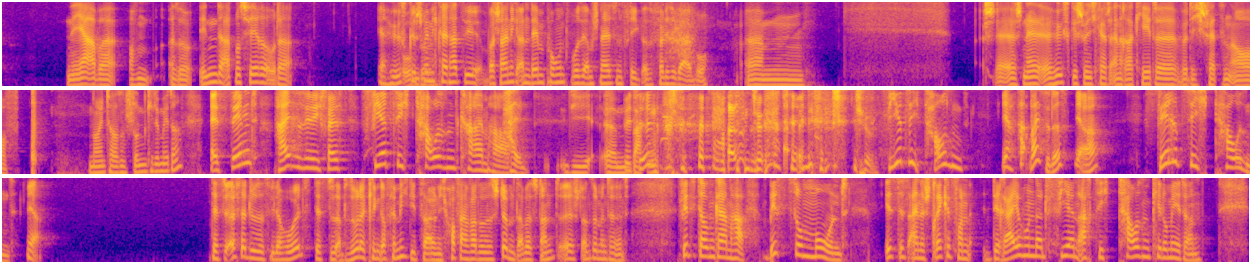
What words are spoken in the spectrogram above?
Naja, aber auf dem, also in der Atmosphäre oder Ja, Höchstgeschwindigkeit hat sie wahrscheinlich an dem Punkt, wo sie am schnellsten fliegt, also völlig egal wo. ähm, sch- äh, schnell äh, Höchstgeschwindigkeit einer Rakete würde ich schätzen auf 9000 Stundenkilometer. Es sind, halten Sie sich fest, 40.000 kmh. Halt die ähm, Bitte? Backen. Was? Du- du, 40.000. Ja, Weißt du das? ja, 40.000. ja. Desto öfter du das wiederholst, desto absurder klingt auch für mich die Zahl. Und ich hoffe einfach, dass es stimmt, aber es stand, äh, stand so im Internet. 40.000 kmh. Bis zum Mond ist es eine Strecke von 384.000 Kilometern.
